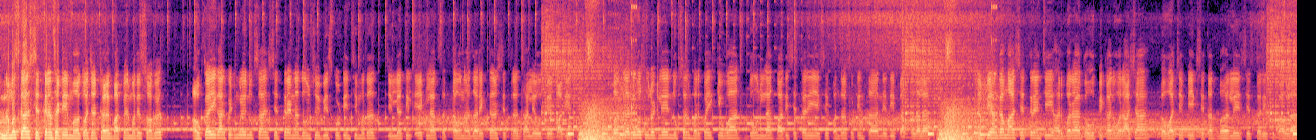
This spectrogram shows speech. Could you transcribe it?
नमस्कार शेतकऱ्यांसाठी महत्त्वाच्या ठळक बातम्यांमध्ये स्वागत. अवकाळी गारपीटमुळे नुकसान शेतकऱ्यांना दोनशे वीस कोटींची मदत जिल्ह्यातील एक लाख सत्तावन्न हजार हेक्टर क्षेत्र झाले होते बाधित. पंधरा दिवस उलटले नुकसान भरपाई किंवा दोन लाख बाधित शेतकरी एकशे पंधरा कोटींचा निधी प्राप्त झाला. रब्बी हंगामात शेतकऱ्यांची हरभरा गहू पिकांवर आशा गव्हाचे पीक शेतात बहरले शेतकरी सुकावला.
